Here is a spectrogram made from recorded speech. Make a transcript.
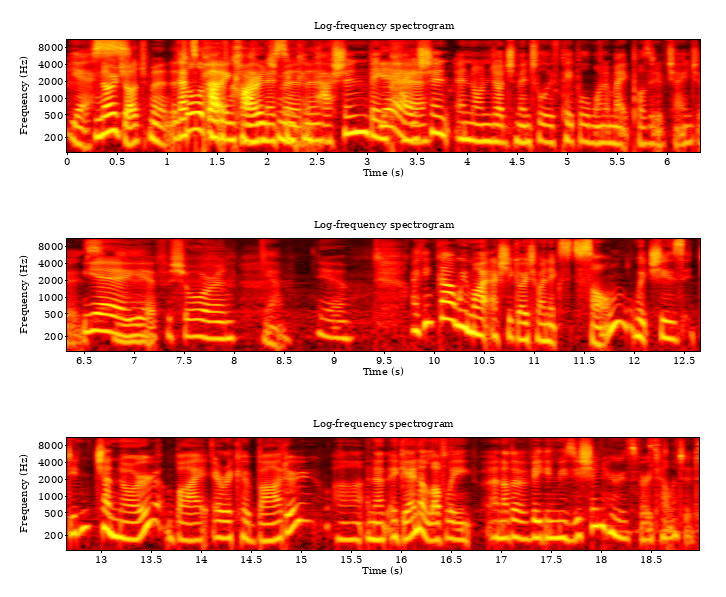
Yes. no judgment it's That's all part about of kindness and encouragement compassion, being Yeah. patient and non judgmental if people want to make positive changes. yeah yeah for sure and Yeah. yeah I think uh, we might actually go to our next song, which is Didn't Ya Know by Erykah Badu. Uh, and again, a lovely, another vegan musician who is very talented.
